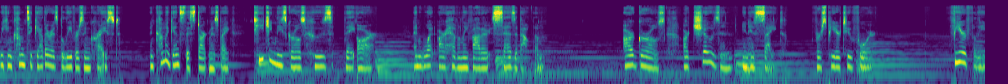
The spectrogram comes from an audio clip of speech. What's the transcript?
we can come together as believers in Christ and come against this darkness by teaching these girls whose they are and what our Heavenly Father says about them. Our girls are chosen in His sight. 1 Peter 2 4. Fearfully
